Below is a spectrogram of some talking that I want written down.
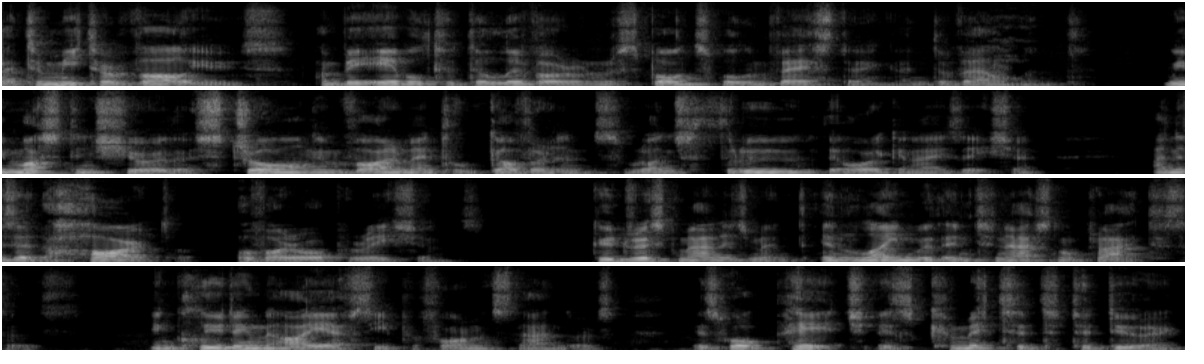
that to meet our values and be able to deliver on responsible investing and development, we must ensure that strong environmental governance runs through the organisation and is at the heart of our operations. Good risk management, in line with international practices, including the IFC performance standards, is what Pidge is committed to doing.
